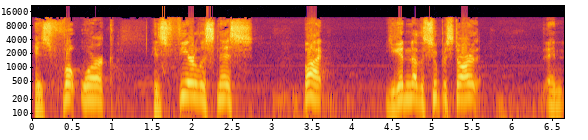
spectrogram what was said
his footwork, his fearlessness. But you get another superstar and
